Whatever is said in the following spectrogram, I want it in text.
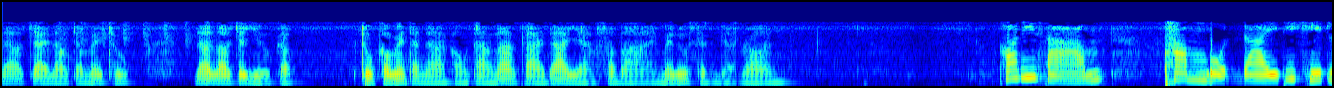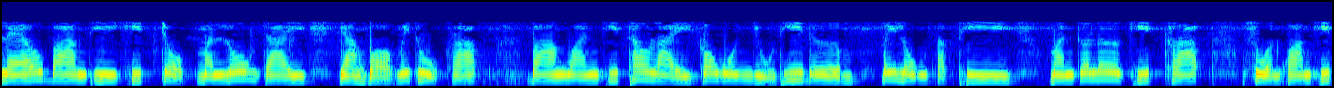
แล้วใจเราจะไม่ทุกข์แล้วเราจะอยู่กับทุกขเวทนาของทางร่างกายได้อย่างสบาย ไม่รู้สึกเดือดร้อน ข้อที่สาม ทำบทใดที่คิดแล้วบางทีคิดจบมันโล่งใจ อย่างบอกไม่ถูกครับ บางวันคิดเท่าไหร่ก็วนอยู่ที่เดิม ไม่ลงสักที มันก็เลิกคิดครับ ส่วนความคิด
